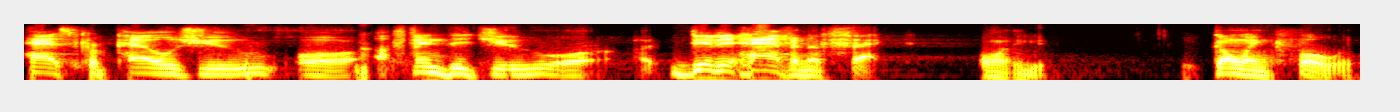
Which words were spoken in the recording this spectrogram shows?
has propelled you or offended you, or did it have an effect on you going forward?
